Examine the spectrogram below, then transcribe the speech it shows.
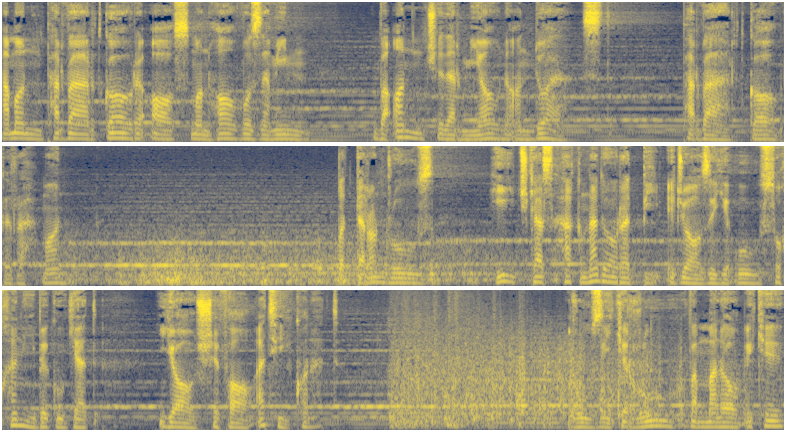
همان پروردگار آسمان ها و زمین و آنچه در میان آن دو است پروردگار رحمان. در آن روز هیچ کس حق ندارد بی اجازه او سخنی بگوید یا شفاعتی کند. روزی که روح و ملائکه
